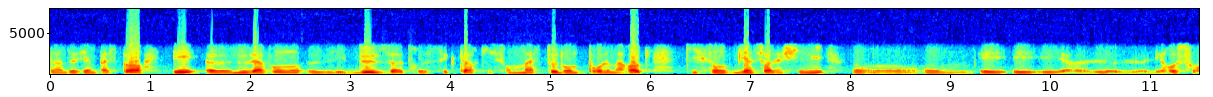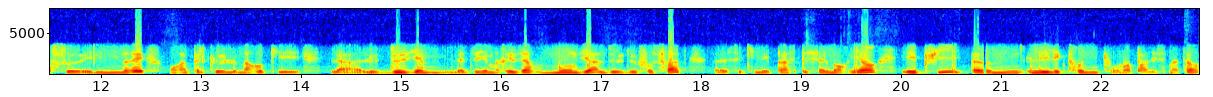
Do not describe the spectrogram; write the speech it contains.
d'un deuxième passeport. Et nous avons les deux autres secteurs qui sont mastodontes pour le Maroc, qui sont bien sûr la chimie et, et, les ressources et les minerais. On rappelle que le Maroc est la, deuxième, réserve mondiale de, de phosphate, euh, ce qui n'est pas spécialement rien. Et puis euh, l'électronique, on en parlait ce matin.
